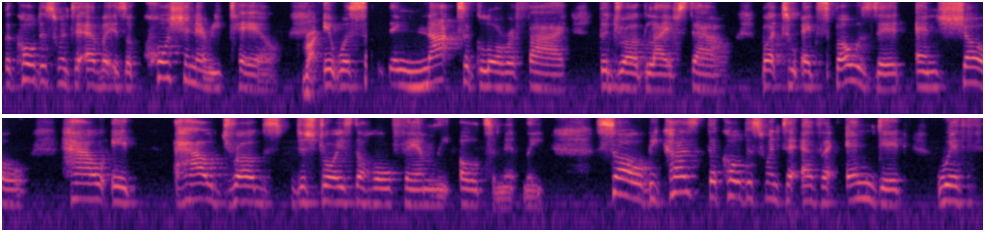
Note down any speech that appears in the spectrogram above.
the coldest winter ever is a cautionary tale. Right. It was something not to glorify the drug lifestyle, but to expose it and show how it how drugs destroys the whole family ultimately. So, because the coldest winter ever ended with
